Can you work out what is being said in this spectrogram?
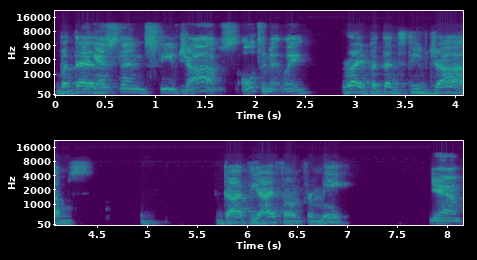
But I then, guess then Steve Jobs ultimately. right? But then Steve Jobs got the iPhone from me. Yeah.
